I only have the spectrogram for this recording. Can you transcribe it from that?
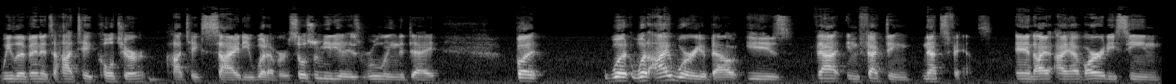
we live in. It's a hot take culture, hot take society, whatever. Social media is ruling the day. But what what I worry about is that infecting Nets fans. And I, I have already seen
